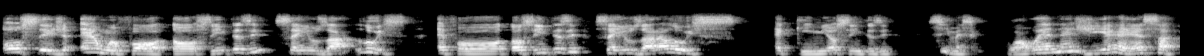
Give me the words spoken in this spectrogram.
Ou seja, é uma fotossíntese sem usar luz. É fotossíntese sem usar a luz. É quimiossíntese. Sim, mas qual energia é essa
